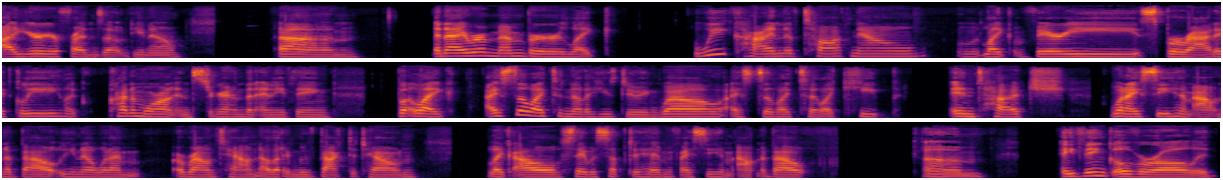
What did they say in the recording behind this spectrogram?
I, you're your friend zoned you know? Um and i remember like we kind of talk now like very sporadically like kind of more on instagram than anything but like i still like to know that he's doing well i still like to like keep in touch when I see him out and about, you know, when I'm around town, now that I moved back to town, like I'll say what's up to him if I see him out and about. Um, I think overall it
